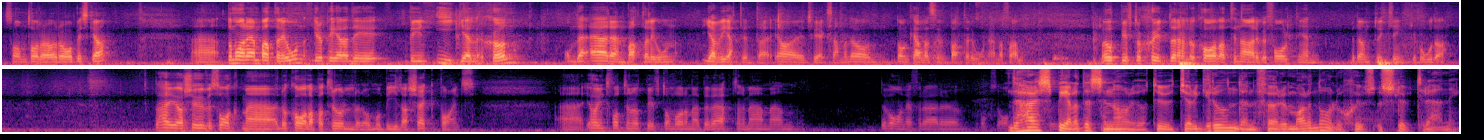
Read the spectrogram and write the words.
som talar arabiska. Eh, de har en bataljon grupperad i byn Igelsjön. Om det är en bataljon, jag vet inte. Jag är tveksam, men de, de kallar sig för bataljon i alla fall. Med uppgift att skydda den lokala Tinari-befolkningen, bedömt i Klinkeboda. Det här görs i huvudsak med lokala patruller och mobila checkpoints. Eh, jag har inte fått en uppgift om vad de är beväpnade med, men det vanliga för det här är också... Det här spelade scenariot utgör grunden för Mali 07s slutträning.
